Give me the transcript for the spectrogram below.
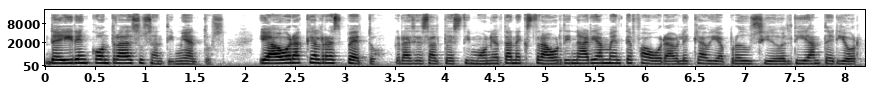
de ir en contra de sus sentimientos, y ahora que el respeto, gracias al testimonio tan extraordinariamente favorable que había producido el día anterior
